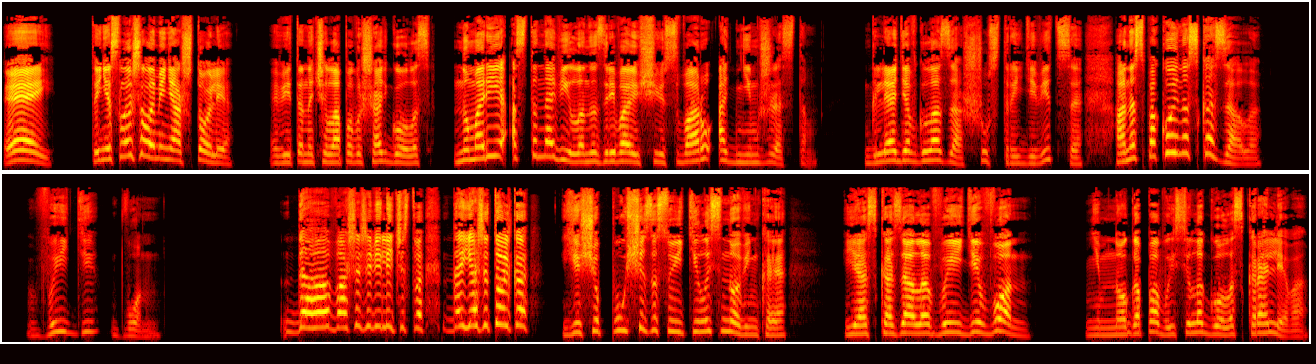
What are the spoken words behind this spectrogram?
«Эй, ты не слышала меня, что ли?» Вита начала повышать голос, но Мария остановила назревающую свару одним жестом. Глядя в глаза шустрой девицы, она спокойно сказала «Выйди вон». «Да, ваше же величество, да я же только...» Еще пуще засуетилась новенькая. «Я сказала, выйди вон!» Немного повысила голос королева.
